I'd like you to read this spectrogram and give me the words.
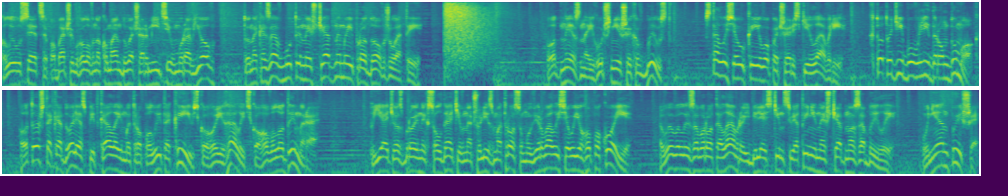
Коли усе це побачив головнокомандувач армійців Муравйов, то наказав бути нещадними і продовжувати. Одне з найгучніших вбивств сталося у Києво-Печерській лаврі. Хто тоді був лідером думок? Отож така доля спіткала і митрополита Київського і Галицького Володимира. П'ять озброєних солдатів на чолі з матросом увірвалися у його покої, вивели за ворота лаври і біля стін святині нещадно забили. Уніан пише:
